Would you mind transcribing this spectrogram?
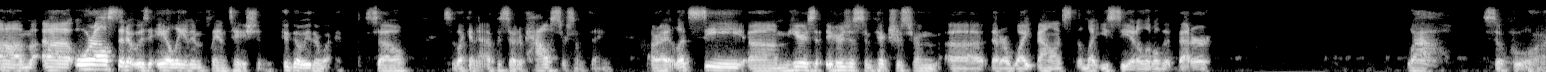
um, uh, or else that it was alien implantation. Could go either way. So, so like an episode of House or something. All right, let's see. Um, here's here's just some pictures from uh, that are white balanced to let you see it a little bit better. Wow, so cool, huh?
